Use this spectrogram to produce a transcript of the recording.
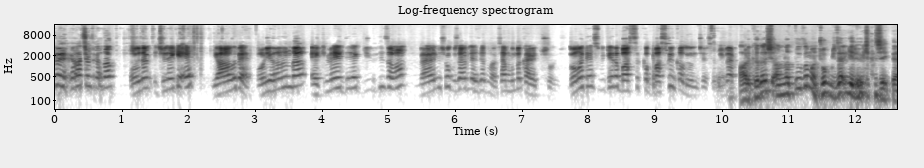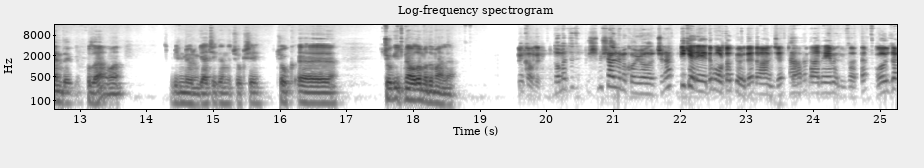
Yakala çocuk adam. O yüzden içindeki et yağlı bir et. O yağının da ekmeğe direkt girdiği zaman verdiği çok güzel bir lezzet var. Sen bunu da kaybetmiş oluyorsun. Domates bir kere baskın, baskın kalıyor onun içerisinde. Biber Arkadaş anlattığı zaman çok güzel geliyor gerçekten de kulağa ama bilmiyorum gerçekten de çok şey çok e, çok ikna olamadım hala. kalıyor. Domates Pişmiş halde mi koyuyorlar içine? Bir kere yedim Ortaköy'de daha önce. Daha Aha. bir daha da yemedim zaten. O yüzden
